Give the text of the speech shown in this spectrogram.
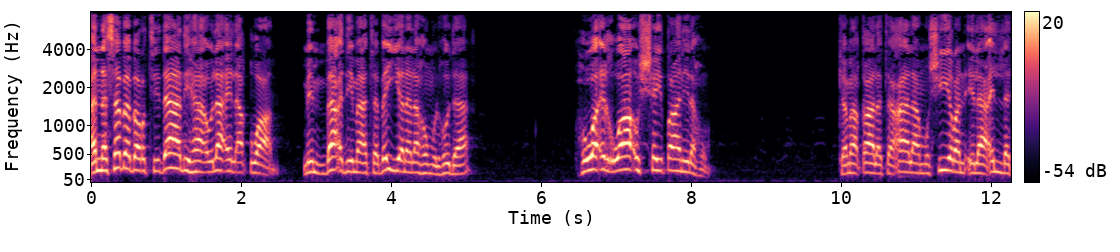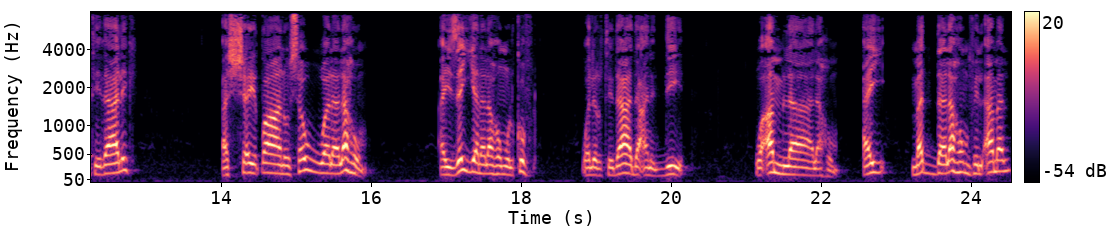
أن سبب ارتداد هؤلاء الأقوام من بعد ما تبين لهم الهدى هو إغواء الشيطان لهم. كما قال تعالى مشيرا إلى علة ذلك الشيطان سول لهم أي زين لهم الكفر والارتداد عن الدين وأملى لهم أي مد لهم في الأمل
